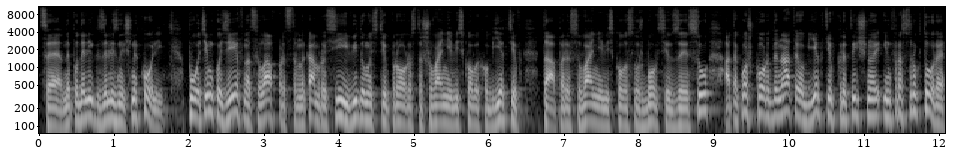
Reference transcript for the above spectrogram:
це неподалік залізничних колій. Потім Козєєв надсилав представникам Росії відомості про розташування військових об'єктів та пересування військовослужбовців ЗСУ, а також координати об'єктів критичної інфраструктури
